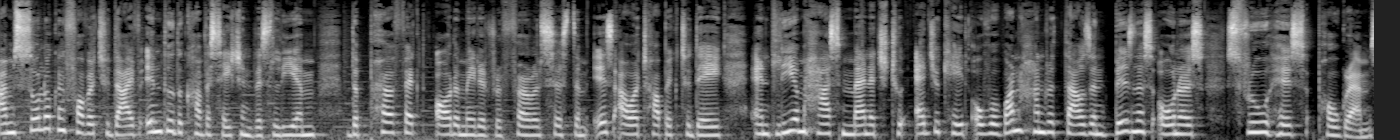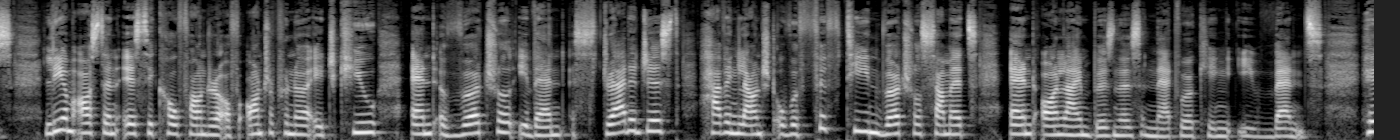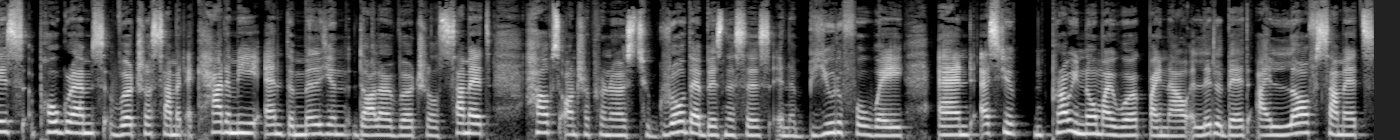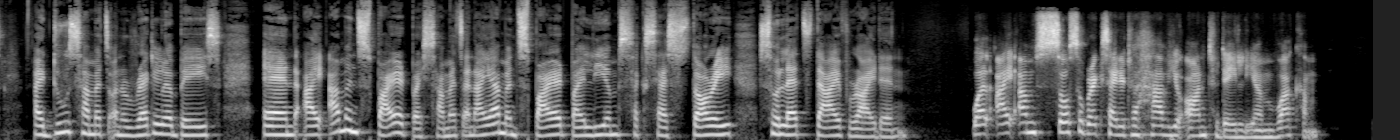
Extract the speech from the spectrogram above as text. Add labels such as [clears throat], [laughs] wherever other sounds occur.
I'm so looking forward to dive into the conversation with Liam. The perfect automated referral system is our topic today, and Liam has managed to educate over 100,000 business owners through his programs. Liam Austin is the co-founder of Entrepreneur HQ and a virtual event strategist, having launched over 15 virtual summits and online business networking events. His programs, Virtual Summit Academy, and the Million Dollar Virtual Summit helps entrepreneurs to grow their businesses in a beautiful way. And as you probably know my work by now a little bit, I love summits. I do summits on a regular base and I am inspired by summits and I am inspired by Liam's success story. So let's dive right in. Well, I am so super excited to have you on today, Liam. Welcome.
